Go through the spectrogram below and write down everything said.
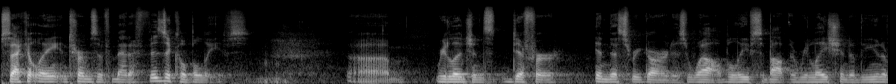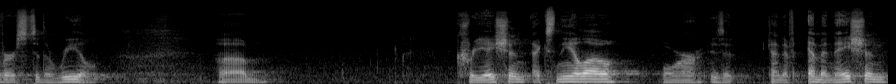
Secondly, in terms of metaphysical beliefs, um, religions differ in this regard as well. Beliefs about the relation of the universe to the real. Um, creation ex nihilo, or is it kind of emanation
